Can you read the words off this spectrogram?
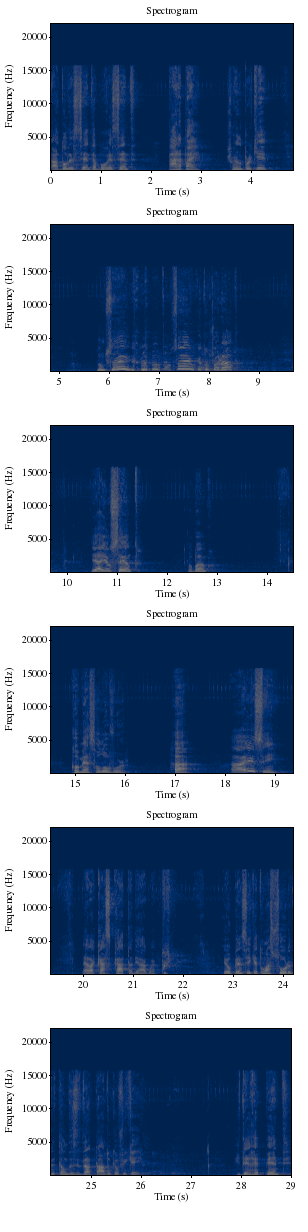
adolescente, aborrecente. Para, pai. Chorando por quê? Não sei, não sei o que estou chorando. E aí eu sento no banco, começa o louvor. Ah, aí sim, era cascata de água. Eu pensei que ia tomar soro de tão desidratado que eu fiquei. E de repente,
